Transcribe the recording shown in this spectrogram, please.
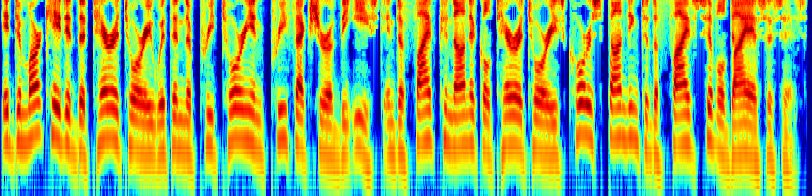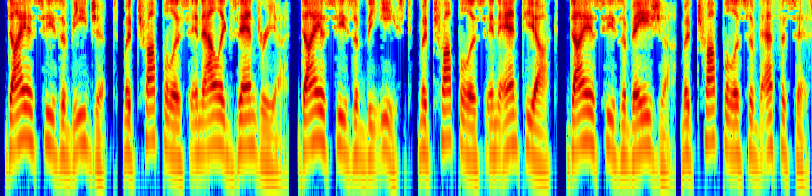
It demarcated the territory within the Praetorian prefecture of the East into five canonical territories corresponding to the five civil dioceses, Diocese of Egypt metropolis in Alexandria, Diocese of the East metropolis in Antioch, Diocese of Asia metropolis of Ephesus,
